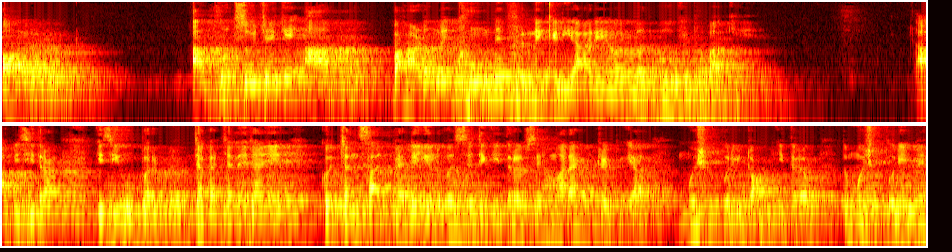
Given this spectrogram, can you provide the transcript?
اور آپ خود سوچیں کہ آپ پہاڑوں میں گھومنے پھرنے کے لیے آ رہے ہیں اور بدبو کے ببا کے آپ اسی طرح کسی اوپر جگہ چلے جائیں، کوئی چند سال پہلے یونیورسٹی کی طرف سے ہمارا ایک ٹرپ گیا مشک پوری ٹاپ کی طرف۔ تو مشک پوری میں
